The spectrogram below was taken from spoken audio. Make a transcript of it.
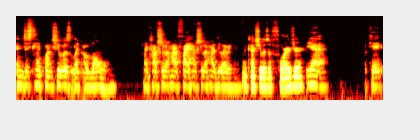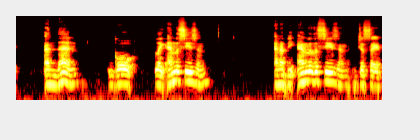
And just like when she was like alone. Like how she learned how to fight, how she learned how to do everything. like how she was a forager. Yeah. Okay. And then go like end the season. And at the end of the season, just say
